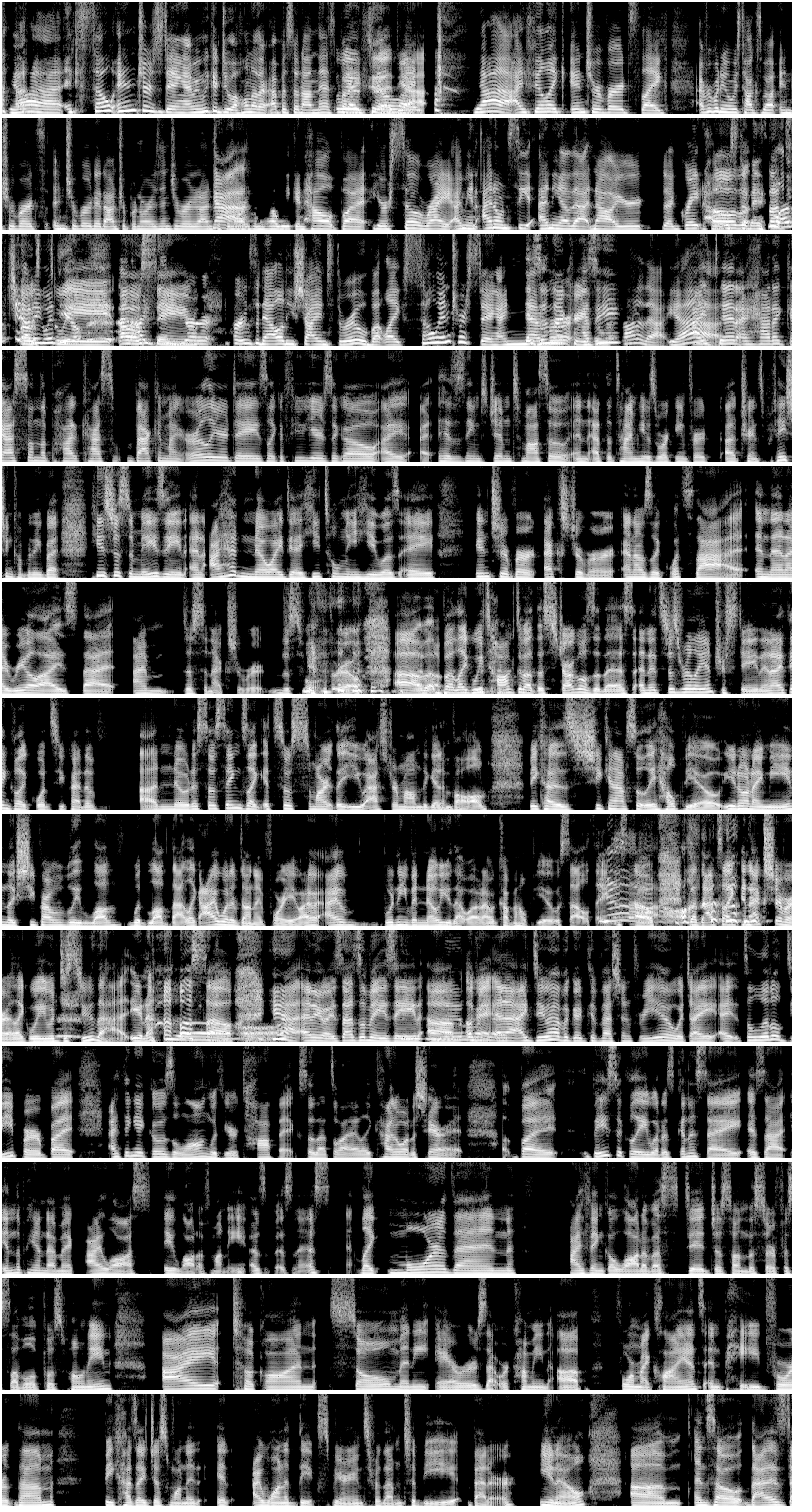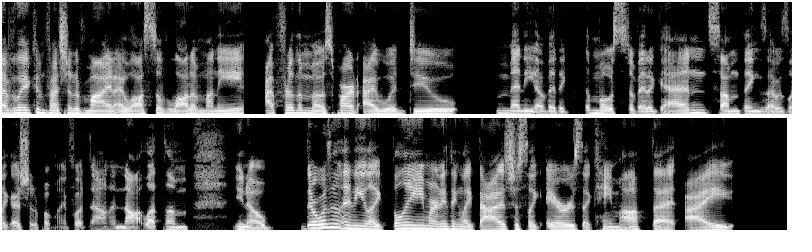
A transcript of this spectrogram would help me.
yeah, it's so interesting. I mean, we could do a whole nother episode on this, but We I feel could, like, yeah. yeah, I feel like introverts, like everybody always talks about introverts, introverted entrepreneurs, introverted entrepreneurs, and how we can help. But you're so right. I mean, I don't see any of that now. You're a great oh, host, and I Oh, love chatting so with you. And oh I think your personality shines through, but like so interesting. I never Isn't that crazy? thought of that. Yeah. I did. I had a guest on the podcast back in my earlier days, like a few years ago. I I- his name's Jim Tomaso, and at the time he was working for a transportation company, but he's just amazing. And I had no idea. He told me he was a introvert extrovert, and I was like, "What's that?" And then I realized that I'm just an extrovert, just full through. Um, but like we talked about the struggles of this and it's just really interesting and i think like once you kind of uh, notice those things like it's so smart that you asked your mom to get involved because she can absolutely help you you know what i mean like she probably love would love that like i would have done it for you i, I wouldn't even know you that well i would come help you sell things so Yeah. but that's like an extrovert like we would just do that you know so Aw. yeah anyways that's amazing um okay and i do have a good confession for you which I, I it's a little deeper but i think it goes along with your topic so that's why i like kind of want to share it but basically what i was going to say is that in the pandemic i lost a lot of money as a business like more than i think a lot of us did just on the surface level of postponing i took on so many errors that were coming up for my clients and paid for them because I just wanted it I wanted the experience for them to be better, you know? Um and so that is definitely a confession of mine. I lost a lot of money. I, for the most part, I would do many of it most of it again. Some things I was like I should have put my foot down and not let them, you know, there wasn't any like blame or anything like that. It's just like errors that came up that I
